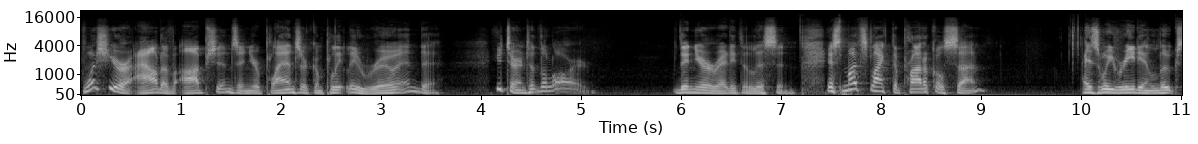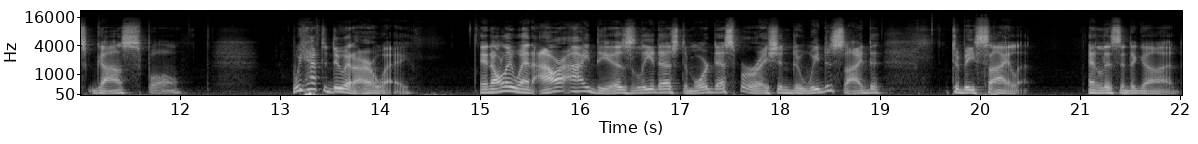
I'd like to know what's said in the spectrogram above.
Once you're out of options and your plans are completely ruined, you turn to the Lord then you're ready to listen. It's much like the prodigal son, as we read in Luke's gospel. We have to do it our way. And only when our ideas lead us to more desperation do we decide to, to be silent and listen to God.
